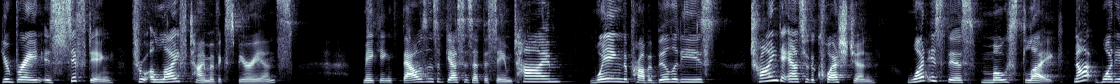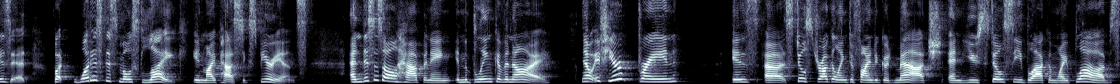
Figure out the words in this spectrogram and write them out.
Your brain is sifting through a lifetime of experience making thousands of guesses at the same time, weighing the probabilities, trying to answer the question what is this most like? Not what is it, but what is this most like in my past experience? And this is all happening in the blink of an eye. Now, if your brain is uh, still struggling to find a good match and you still see black and white blobs,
